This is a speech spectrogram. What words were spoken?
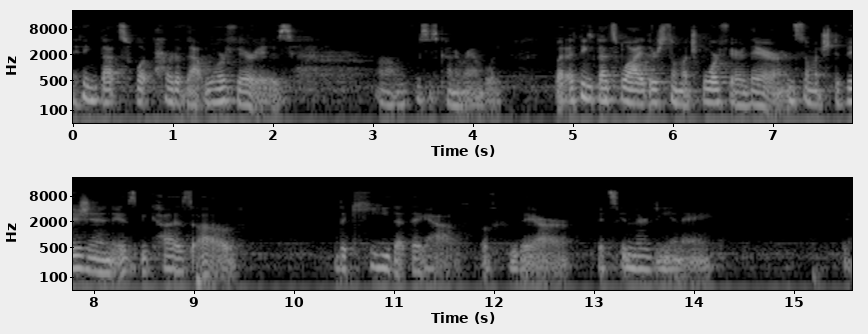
i think that's what part of that warfare is. Um, this is kind of rambly but i think that's why there's so much warfare there and so much division is because of the key that they have of who they are. It's in their dna yeah.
